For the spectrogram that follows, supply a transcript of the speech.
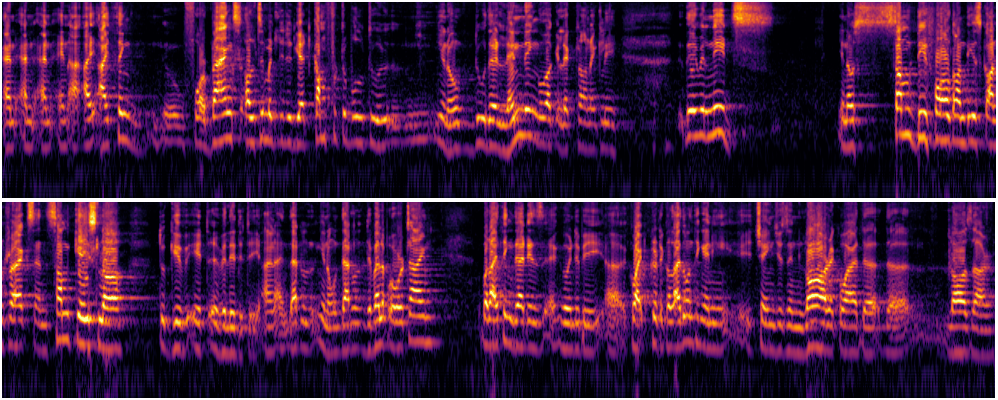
And, and, and, and I, I think for banks ultimately to get comfortable to you know, do their lending work electronically, they will need you know, some default on these contracts and some case law to give it validity. And, and that, will, you know, that will develop over time. But I think that is going to be uh, quite critical. I don't think any changes in law are required. The, the laws are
